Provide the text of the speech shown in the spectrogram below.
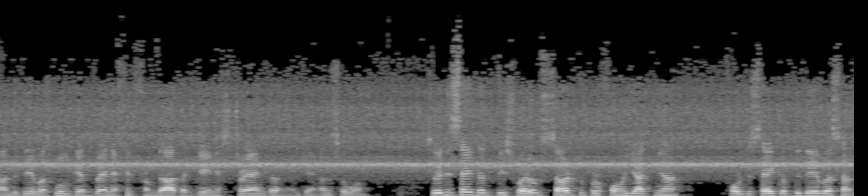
and the devas will get benefit from that and gain strength and, again, and so on. So it is said that Vishwarup started to perform yajna for the sake of the devas, and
